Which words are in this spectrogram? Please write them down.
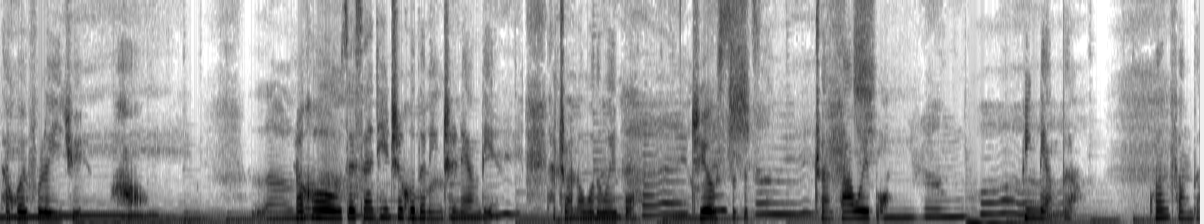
他回复了一句“好”，然后在三天之后的凌晨两点，他转了我的微博，只有四个字：“转发微博。”冰凉的，官方的，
